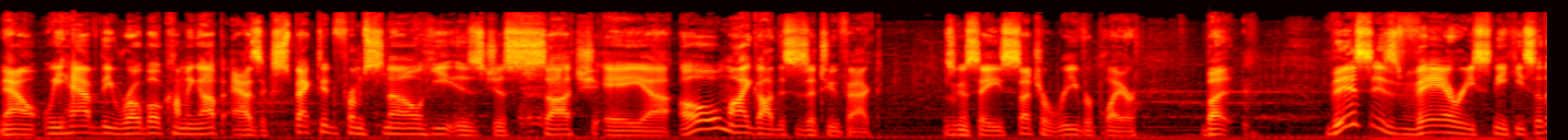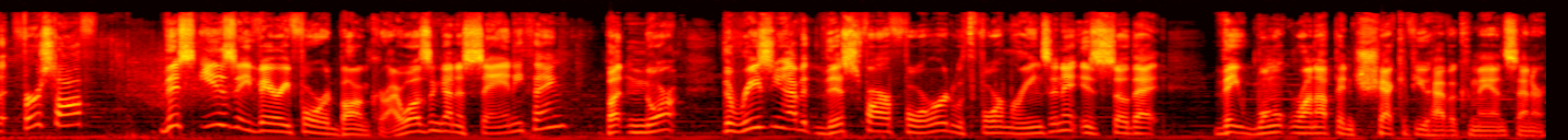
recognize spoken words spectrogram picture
Now, we have the Robo coming up as expected from Snow. He is just such a... Uh, oh my god, this is a two-fact. I was going to say he's such a Reaver player. But this is very sneaky. So that first off, this is a very forward bunker. I wasn't going to say anything, but nor the reason you have it this far forward with four Marines in it is so that they won't run up and check if you have a command center.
